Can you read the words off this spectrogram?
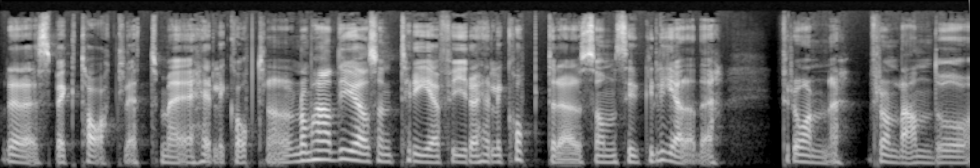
det där spektaklet med helikoptrarna. De hade ju alltså en tre, fyra helikoptrar som cirkulerade från, från land och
